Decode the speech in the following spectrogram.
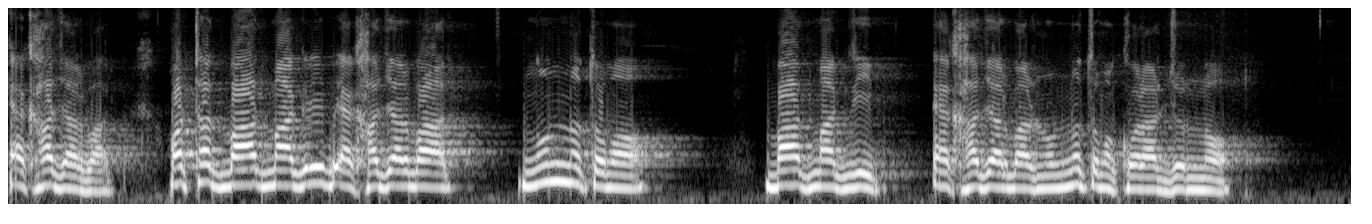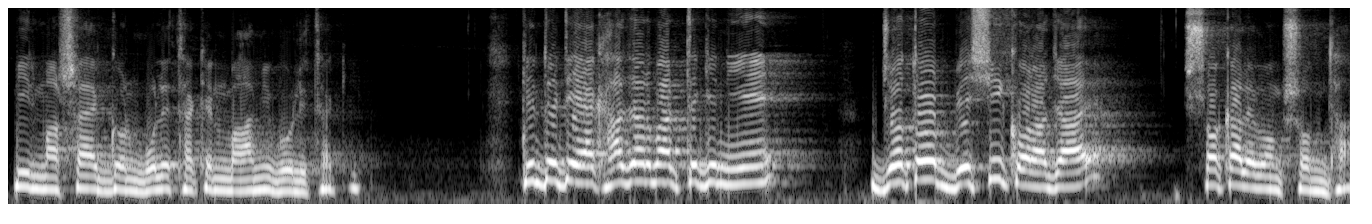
এক হাজার বার, অর্থাৎ বাদ মাগরিব এক হাজার বার, ন্যূনতম বাদ মাগরিব এক হাজার বার ন্যূনতম করার জন্য পীর মাসা একগণ বলে থাকেন বা আমি বলে থাকি। কিন্তু এটি এক হাজার বার থেকে নিয়ে যত বেশি করা যায় সকাল এবং সন্ধ্যা।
